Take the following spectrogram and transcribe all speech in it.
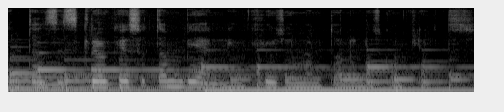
Entonces creo que eso también influye un montón en los conflictos.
